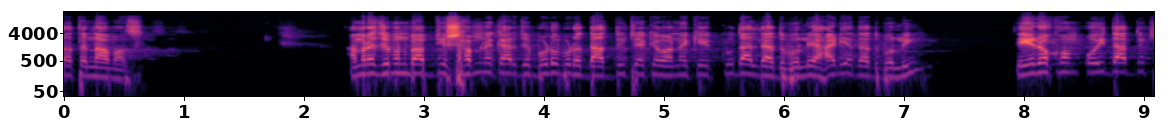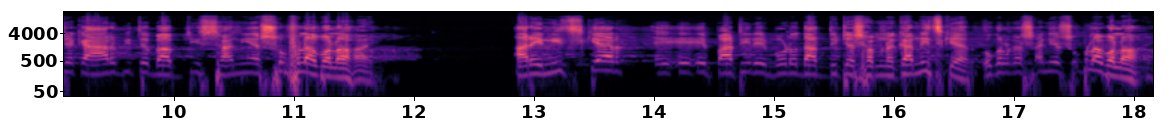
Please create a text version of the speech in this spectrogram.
দাঁতের নাম আছে। আমরা যেমন বাবজি সামনেকার যে বড় বড় দাঁত দুইটাকে অনেকে কুদাল দাঁত বলি, হাড়িয়া দাঁত বলি এরকম ওই দাঁত দুটাকে আরবিতে বাবজি সানিয়া সুফলা বলা হয়। আর এই নিচকেয়ার এই পাটির এই বড় দাঁত দুইটা সামনেকার নিচকেয়ার, ওগুলোকে সানিয়া সুফলা বলা হয়।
